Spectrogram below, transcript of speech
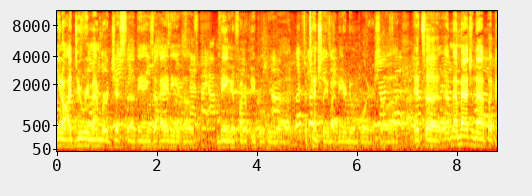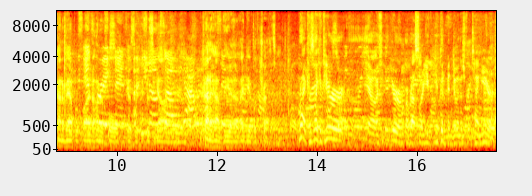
you know I do remember just uh, the anxiety of being in front of people who uh, potentially might be your new employer. So uh, it's uh, imagine that, but kind of amplified a hundredfold because of the physicality. and Kind of have the uh, idea of what the tryouts are. Right, because like if you're, you know, if you're a wrestler, you, you could have been doing this for ten years.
